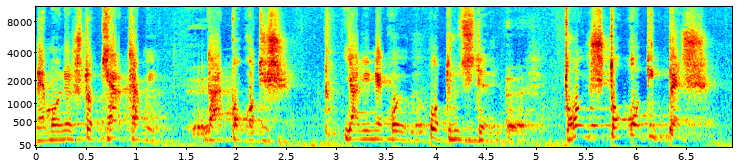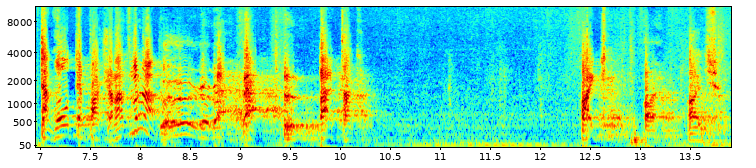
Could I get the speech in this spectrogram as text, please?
Немој нешто ќерками да ја покотиш. Јали некој од друзите. Тој што оди пеш, да го отепаш, разбра? Ај така. Ајде. Ајде.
